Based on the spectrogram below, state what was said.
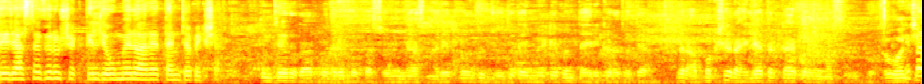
ते जास्त फिरू शकतील जे उमेदवार आहेत त्यांच्यापेक्षा. तुमच्या विरोधात बजरंग बाप्पा सोनवणे असणार आहेत. परंतु ज्योतिताई मेटे पण तयारी करत होत्या. जर अपक्ष राहिल्या तर काय परिणाम असेल वंचित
